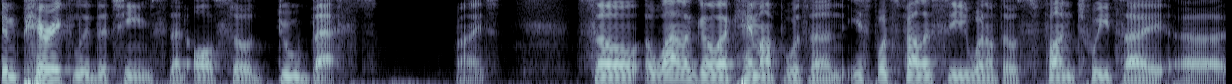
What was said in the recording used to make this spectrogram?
empirically the teams that also do best, right? So a while ago, I came up with an esports fallacy, one of those fun tweets I uh,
